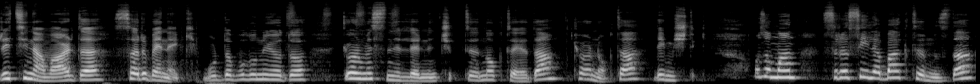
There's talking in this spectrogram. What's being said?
retina vardı, sarı benek burada bulunuyordu. Görme sinirlerinin çıktığı noktaya da kör nokta demiştik. O zaman sırasıyla baktığımızda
